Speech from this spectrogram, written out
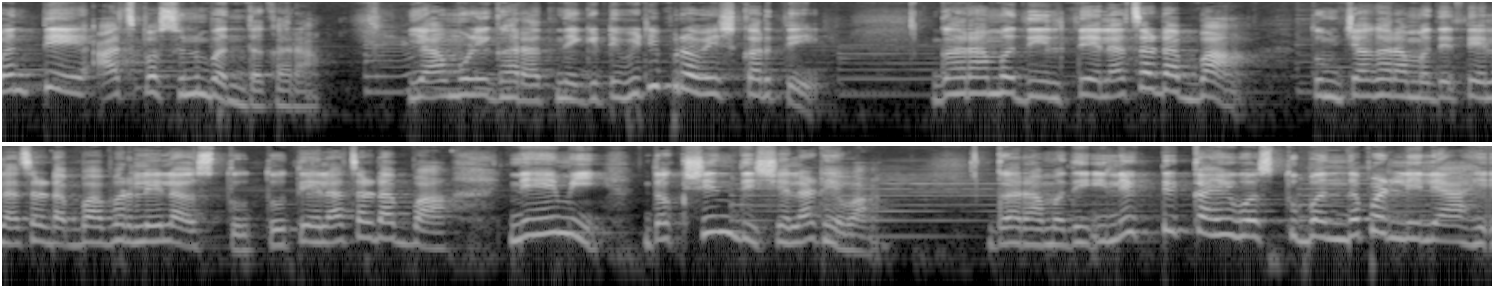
पण ते आजपासून बंद करा. यामुळे घरात निगेटिव्हिटी प्रवेश करते. घरामधील तेलाचा डब्बा तुमच्या घरामध्ये तेलाचा डब्बा भरलेला असतो. तो तेलाचा डब्बा नेहमी दक्षिण दिशेला ठेवा. घरामध्ये इलेक्ट्रिक काही वस्तू बंद पडलेल्या आहेत.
